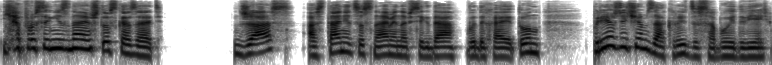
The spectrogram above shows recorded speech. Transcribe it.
я просто не знаю, что сказать». «Джаз останется с нами навсегда», — выдыхает он, прежде чем закрыть за собой дверь.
